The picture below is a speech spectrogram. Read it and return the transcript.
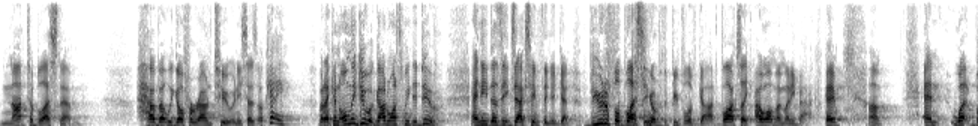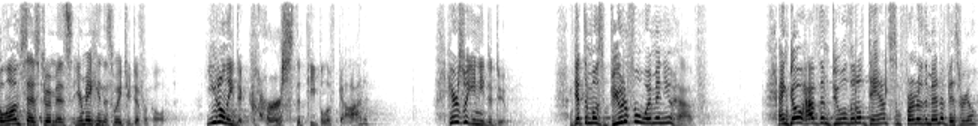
not to bless them. How about we go for round two? And he says, Okay but I can only do what God wants me to do. And he does the exact same thing again. Beautiful blessing over the people of God. Balak's like, I want my money back, okay? Um, and what Balaam says to him is, You're making this way too difficult. You don't need to curse the people of God. Here's what you need to do get the most beautiful women you have and go have them do a little dance in front of the men of Israel.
